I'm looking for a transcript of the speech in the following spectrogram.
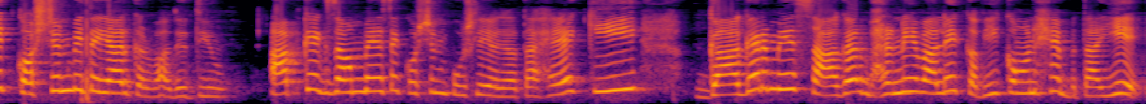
एक क्वेश्चन भी तैयार करवा देती हूँ। आपके एग्ज़ाम में ऐसे क्वेश्चन पूछ लिया जाता है कि गागर में सागर भरने वाले कवि कौन हैं, बताइए।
